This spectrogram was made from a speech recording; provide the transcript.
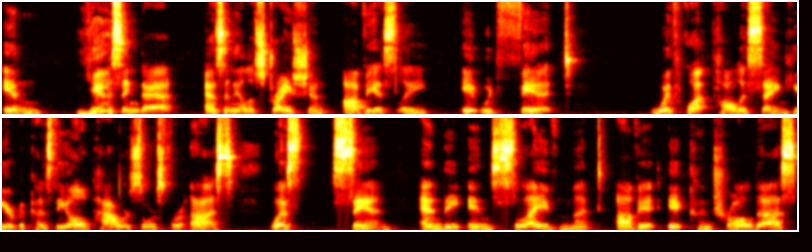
in using that as an illustration, obviously it would fit with what Paul is saying here because the old power source for us was sin and the enslavement of it. It controlled us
